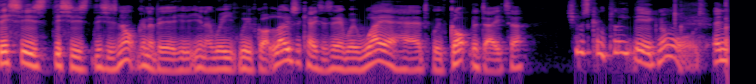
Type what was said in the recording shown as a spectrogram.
This is this is this is not going to be. A, you know, we we've got loads of cases here. We're way ahead. We've got the data." She was completely ignored, and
